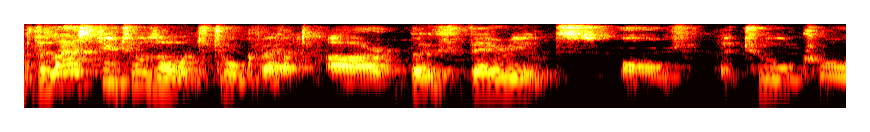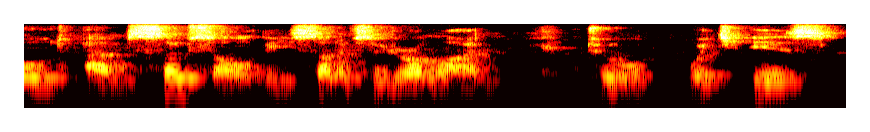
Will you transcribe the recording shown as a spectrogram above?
the last two tools I want to talk about are both variants of a tool called um, SOSOL, the Son of Suda Online tool, which is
